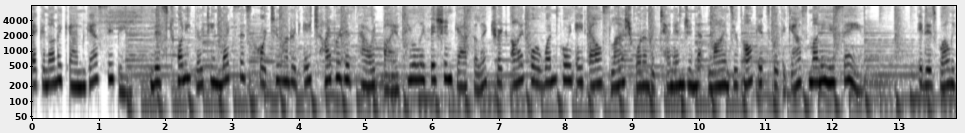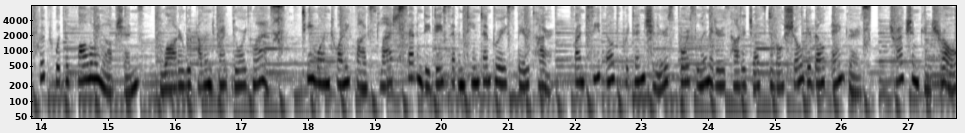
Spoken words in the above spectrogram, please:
economic and gas saving. This 2013 Lexus Core 200h Hybrid is powered by a fuel-efficient gas-electric i4 1.8L-110 engine that lines your pockets with the gas money you save. It is well equipped with the following options, water-repellent front door glass, T125-70D17 temporary spare tire, front seat belt pretensioners force limiters hot adjustable shoulder belt anchors, traction control,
